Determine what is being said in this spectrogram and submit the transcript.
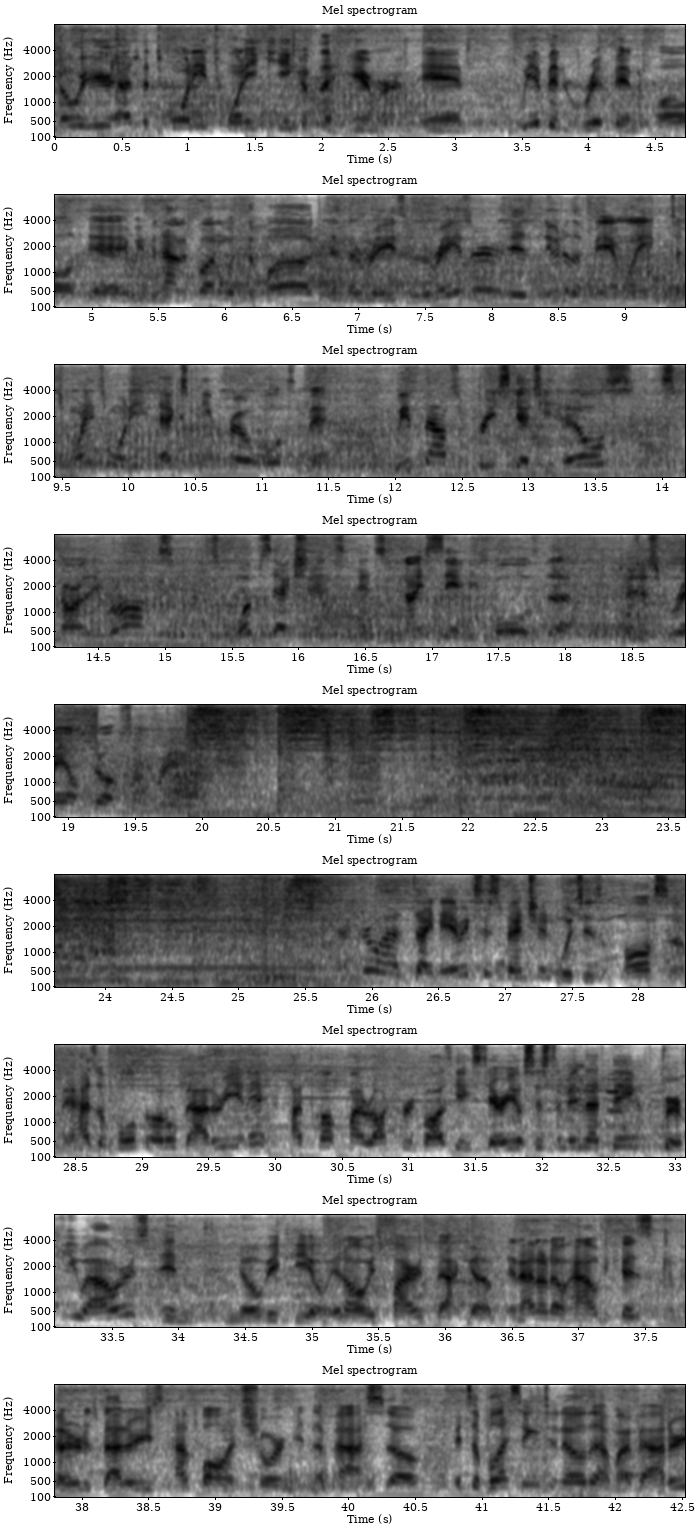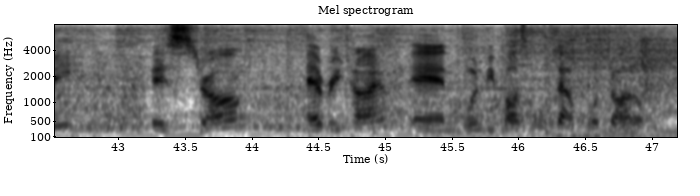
So we're here at the 2020 King of the Hammer and we have been ripping all day. We've been having fun with the Bug and the RZR. The RZR is new to the family. It's a 2020 XP Pro Ultimate. We've found some pretty sketchy hills, some gnarly rocks, some whoop sections, and some nice sandy bowls to, to just rail and throw up some roots. Dynamic suspension, which is awesome. It has a full throttle battery in it. I pumped my Rockford Fosgate stereo system in that thing for a few hours and no big deal. It always fires back up. And I don't know how because competitors' batteries have fallen short in the past. So it's a blessing to know that my battery is strong every time and wouldn't be possible without full throttle.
